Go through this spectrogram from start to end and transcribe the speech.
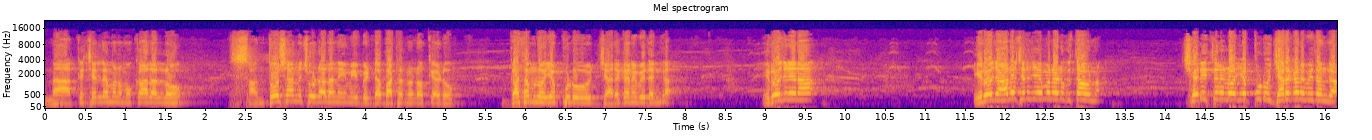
నా అక్క చెల్లెమ్మల ముఖాలలో సంతోషాన్ని చూడాలని మీ బిడ్డ బటన్ను నొక్కాడు. గతంలో ఎప్పుడు జరగని విధంగా. ఈరోజు నేనా? ఈరోజు ఆలోచన చేయమని అడుగుతా ఉన్నా. చరిత్రలో ఎప్పుడు జరగని విధంగా.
